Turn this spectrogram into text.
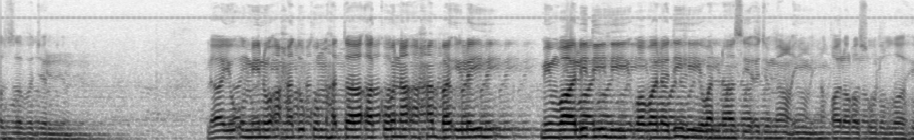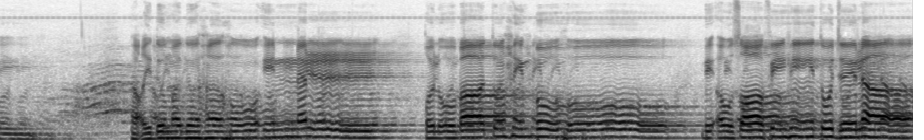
عز وجل لا يؤمن أحدكم حتى أكون أحب إليه من والده وولده والناس أجمعين. قال رسول الله أعد مدحه إن القلوب تحبه بأوصافه تجلى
